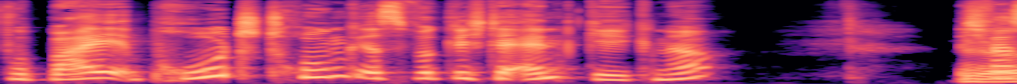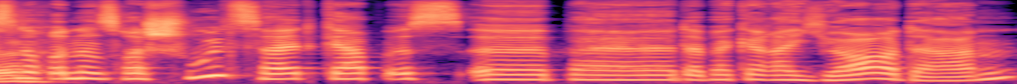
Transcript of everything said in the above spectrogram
Wobei Brottrunk ist wirklich der Endgegner. Ich ja. weiß noch, in unserer Schulzeit gab es äh, bei der Bäckerei Jordan,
